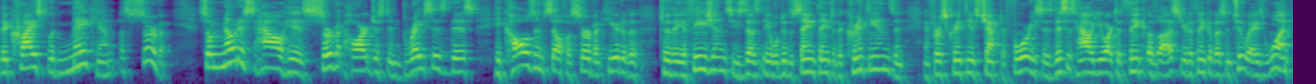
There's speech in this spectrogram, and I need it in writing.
that Christ would make him a servant. So notice how his servant heart just embraces this. He calls himself a servant here to the, to the Ephesians. He, does, he will do the same thing to the Corinthians. And in 1 Corinthians chapter 4, he says, This is how you are to think of us. You're to think of us in two ways. One,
